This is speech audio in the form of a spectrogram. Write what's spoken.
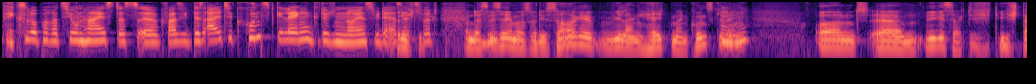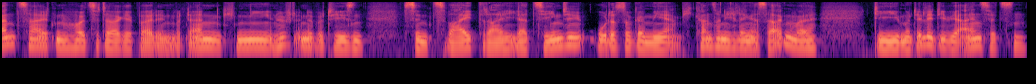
Wechseloperation heißt, dass äh, quasi das alte Kunstgelenk durch ein neues wieder ersetzt Richtig. wird. Und das mhm. ist ja immer so die Sorge, wie lange hält mein Kunstgelenk? Mhm. Und ähm, wie gesagt, die, die, Standzeiten heutzutage bei den modernen Knie- und Hüftendoprothesen sind zwei, drei Jahrzehnte oder sogar mehr. Ich kann es noch nicht länger sagen, weil die Modelle, die wir einsetzen,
